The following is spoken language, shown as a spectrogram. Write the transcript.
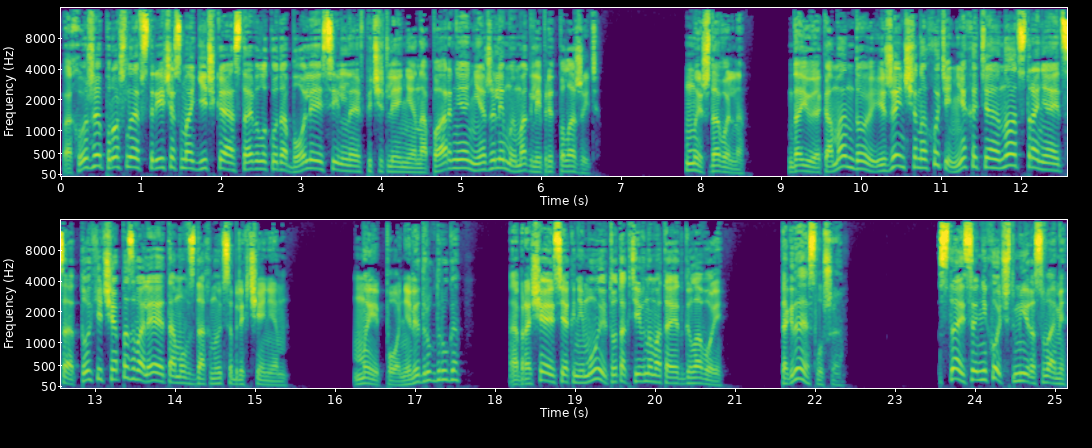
Похоже, прошлая встреча с магичкой оставила куда более сильное впечатление на парня, нежели мы могли предположить. Мышь довольна. Даю я команду, и женщина, хоть и нехотя, но отстраняется от Тохича, позволяя тому вздохнуть с облегчением. Мы поняли друг друга. Обращаюсь я к нему, и тот активно мотает головой. Тогда я слушаю. «Стайса не хочет мира с вами»,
